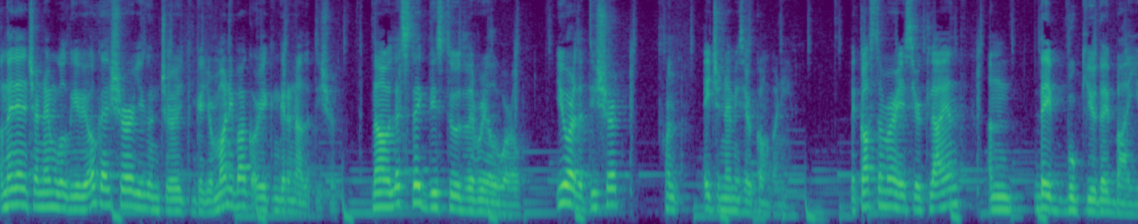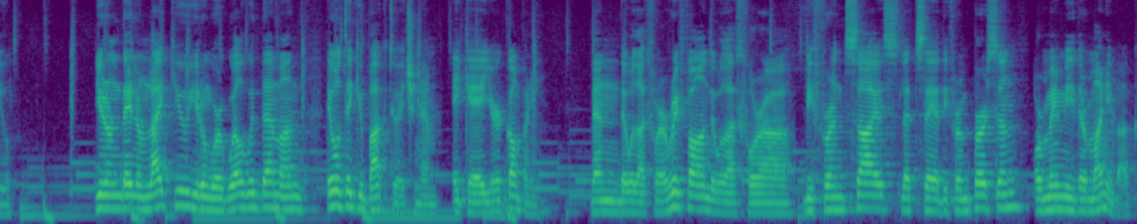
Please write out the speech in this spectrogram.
And then H&M will give you, okay, sure, you can, sure, you can get your money back or you can get another t-shirt. Now let's take this to the real world. You are the t-shirt and H&M is your company. The customer is your client and they book you, they buy you. You don't, they don't like you, you don't work well with them and they will take you back to H&M, aka your company. Then they will ask for a refund, they will ask for a different size, let's say a different person, or maybe their money back.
